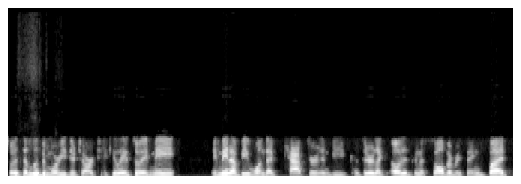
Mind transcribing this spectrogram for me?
So it's a little bit more easier to articulate. So it may it may not be one that captures and be considered like oh this is going to solve everything, but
